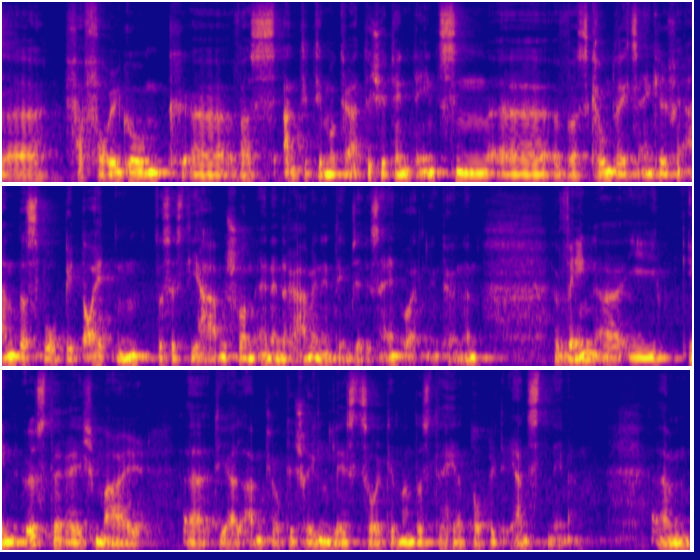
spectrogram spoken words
äh, Verfolgung, äh, was antidemokratische Tendenzen, äh, was Grundrechtseingriffe anderswo bedeuten. Das heißt, die haben schon einen Rahmen, in dem sie das einordnen können. Wenn AI in Österreich mal äh, die Alarmglocke schrillen lässt, sollte man das daher doppelt ernst nehmen. Ähm,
